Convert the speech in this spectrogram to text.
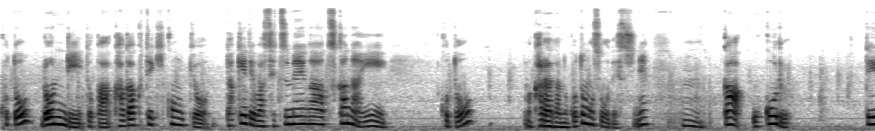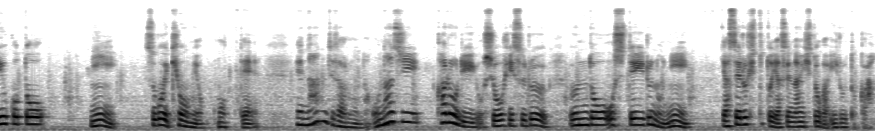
こと論理とか科学的根拠だけでは説明がつかないこと、まあ、体のこともそうですしね、うん、が起こるっていうことにすごい興味を持ってえなんでだろうな。同じカロリーを消費する運動をしているのに痩せる人と痩せない人がいるとか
